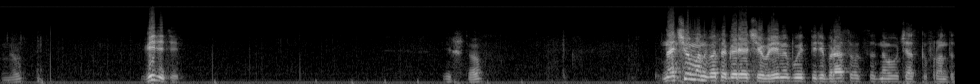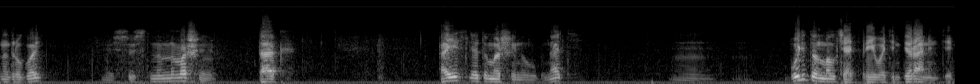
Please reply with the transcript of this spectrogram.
Ну? Видите? И что? На чем он в это горячее время будет перебрасываться с одного участка фронта на другой? Естественно, на машине. Так. А если эту машину угнать? Будет он молчать при его темпераменте?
